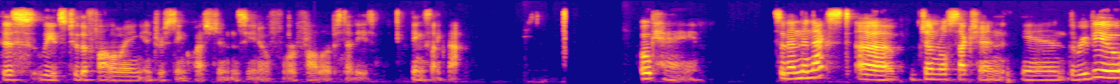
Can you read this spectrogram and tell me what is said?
This leads to the following interesting questions, you know, for follow-up studies, things like that. Okay. So then the next uh, general section in the review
